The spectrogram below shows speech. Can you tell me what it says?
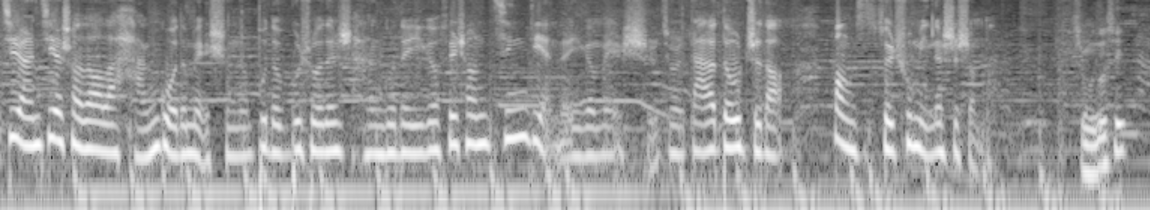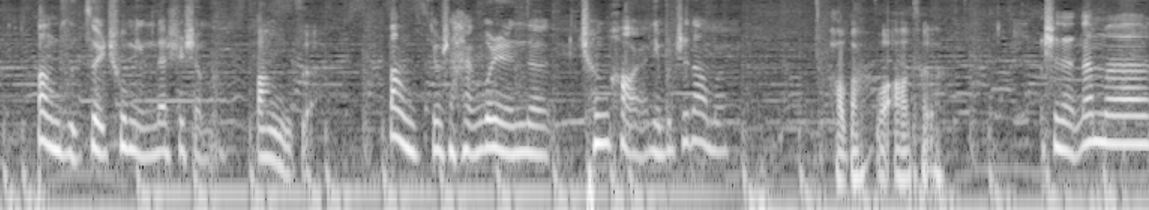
既然介绍到了韩国的美食呢，不得不说的是韩国的一个非常经典的一个美食，就是大家都知道，棒子最出名的是什么？什么东西？棒子最出名的是什么？棒子，棒子就是韩国人的称号呀，你不知道吗？好吧，我 out 了。是的，那么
